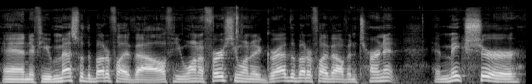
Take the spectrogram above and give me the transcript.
And if you mess with the butterfly valve, you wanna first, you wanna grab the butterfly valve and turn it and make sure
